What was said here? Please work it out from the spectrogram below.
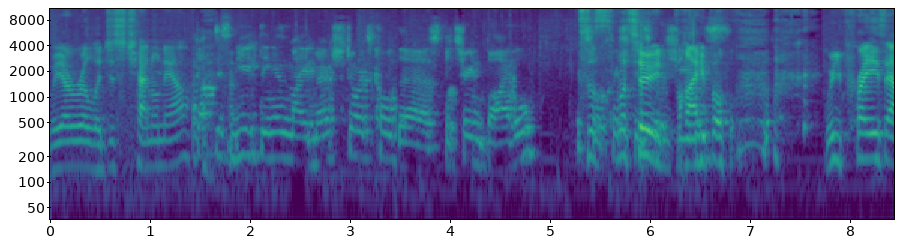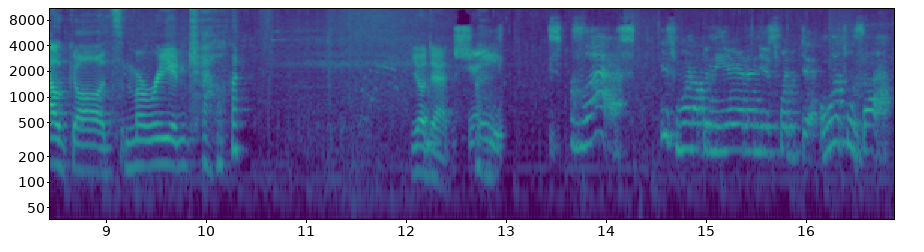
We are a religious channel now. I got this new thing in my merch store. It's called the Splatoon Bible. It's a Splatoon. Bible. we praise our gods, Marie and Callie. You're dead. Jeez. What was that? You just went up in the air and then you just went down. What was that?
